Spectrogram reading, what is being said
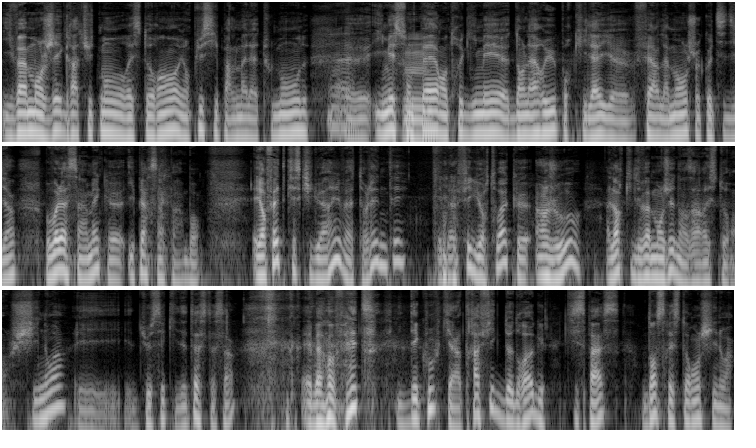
il va manger gratuitement au restaurant et en plus il parle mal à tout le monde Euh, il met son Mm. père entre guillemets dans la rue pour qu'il aille euh, faire la manche au quotidien bon, voilà c'est un mec euh, hyper sympa bon et en fait qu'est-ce qui lui arrive à Tolente? Eh bien, figure-toi qu'un jour, alors qu'il va manger dans un restaurant chinois, et Dieu sait qu'il déteste ça, et ben en fait, il découvre qu'il y a un trafic de drogue qui se passe dans ce restaurant chinois.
